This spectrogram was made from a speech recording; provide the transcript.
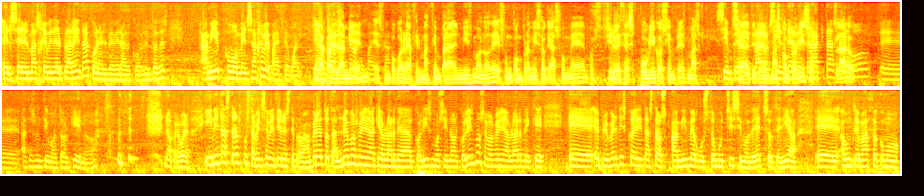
el ser el más heavy del planeta con el beber alcohol. Entonces, a mí como mensaje me parece guay. Que Y aparte no también es un poco reafirmación para él mismo, ¿no? De, es un compromiso que asume, pues si lo dices público siempre es más... Siempre, o sea, claro, tienes más si te compromiso. retractas claro. luego, eh, haces un Timo Tolkien, ¿no? no, pero bueno. Y Nita Strauss pues también se metió en este programa. Pero total, no hemos venido aquí a hablar de alcoholismo, sino alcoholismos. Hemos venido a hablar de que eh, el primer disco de Nita Strauss a mí me gustó muchísimo. De hecho, tenía eh, un temazo como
